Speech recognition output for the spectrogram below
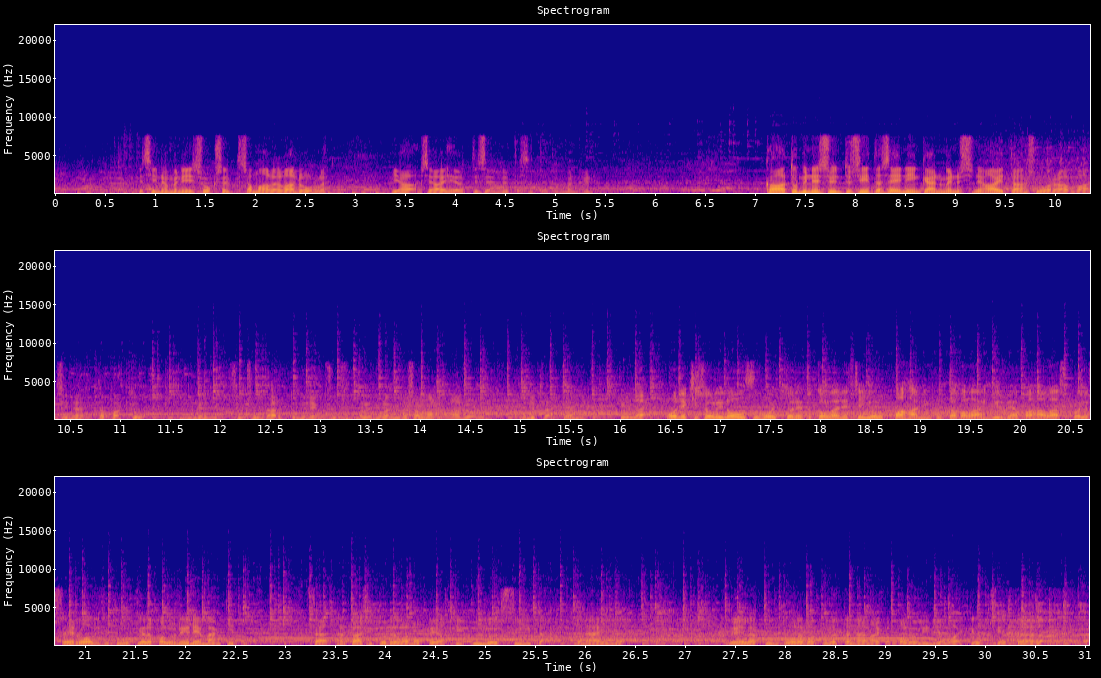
Ja siinä meni sukset samalle ladulle ja se aiheutti sen, että sitten tämmöinen kaatuminen syntyi siitä, se ei niinkään mennyt sinne aitaan suoraan, vaan siinä tapahtui tämmöinen suksen tarttuminen, kun sukset oli molemmilla samalla ladulla. Ja nyt lähtee Norja. Kyllä. Onneksi se oli nousuvoittoinen, että tollainen, että se ei ollut paha, niin kuin tavallaan hirveän paha laskua, jossa ero olisi tullut vielä paljon enemmänkin. Hän pääsi todella nopeasti ylös siitä ja näin meillä tuntuu olevan kyllä tänään aika paljon linjavaikeuksia täällä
